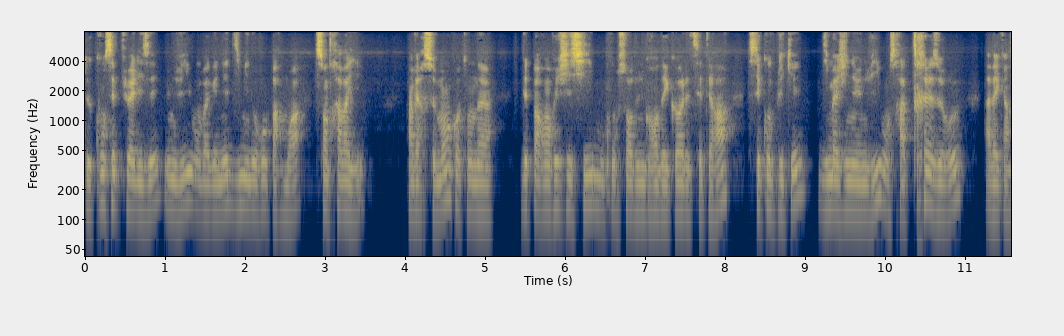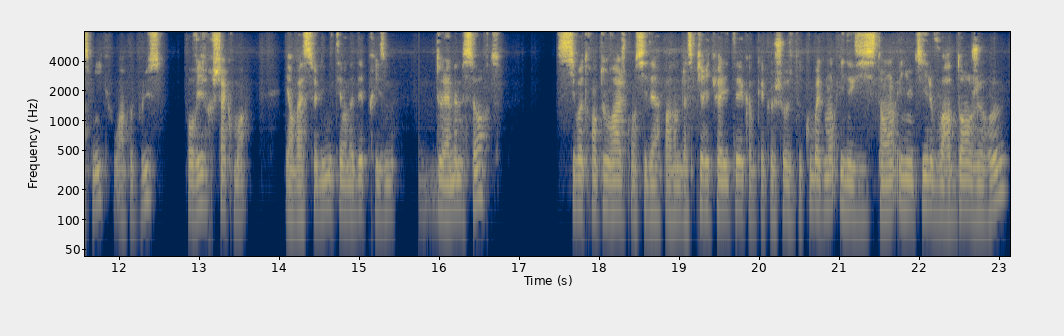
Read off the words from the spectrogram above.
de conceptualiser une vie où on va gagner 10 000 euros par mois sans travailler. Inversement, quand on a des parents richissimes ou qu'on sort d'une grande école, etc., c'est compliqué d'imaginer une vie où on sera très heureux avec un SMIC ou un peu plus pour vivre chaque mois. Et on va se limiter, on a des prismes. De la même sorte, si votre entourage considère par exemple la spiritualité comme quelque chose de complètement inexistant, inutile, voire dangereux,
